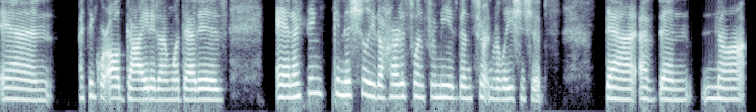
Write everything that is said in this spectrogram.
And I think we're all guided on what that is. And I think initially the hardest one for me has been certain relationships that have been not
